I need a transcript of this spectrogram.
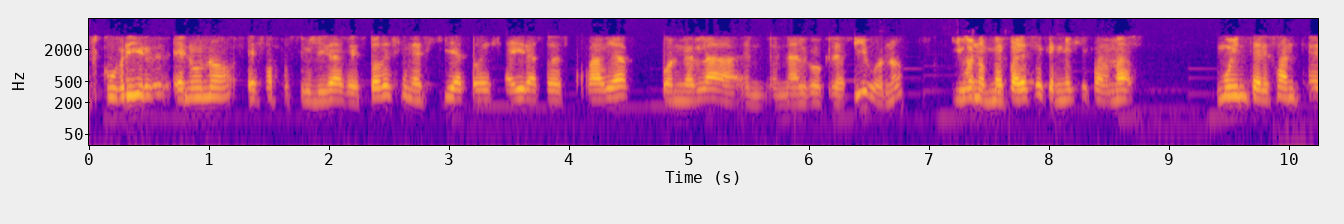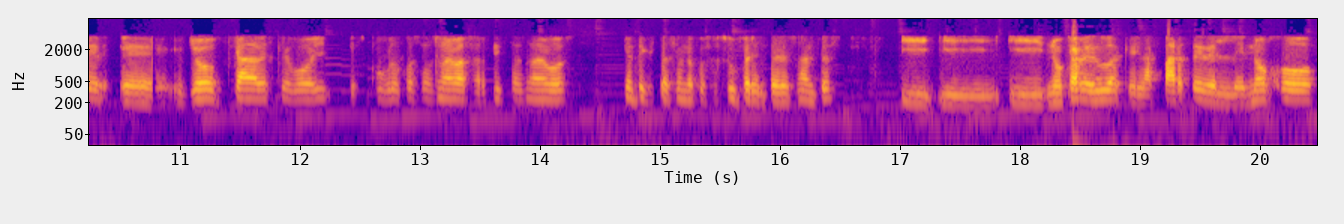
descubrir en uno esa posibilidad de toda esa energía, toda esa ira, toda esa rabia, ponerla en, algo creativo, ¿no? Y bueno, me parece que en México además muy interesante, eh, yo cada vez que voy descubro cosas nuevas, artistas nuevos, gente que está haciendo cosas súper interesantes y, y, y no cabe duda que la parte del enojo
